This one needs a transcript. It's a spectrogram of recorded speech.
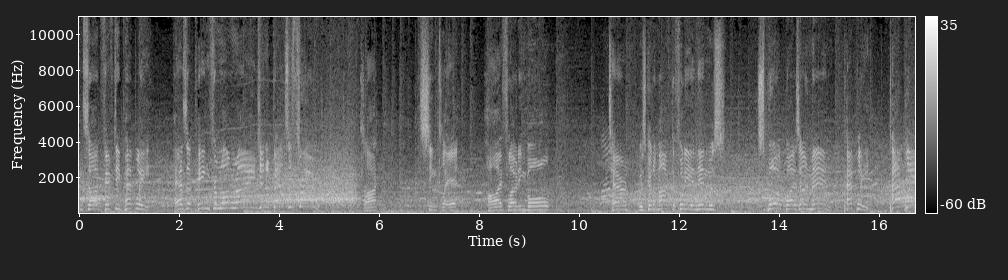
Inside 50, Papley has a ping from long range and it bounces through. Clark, Sinclair, high floating ball. Tarrant was going to mark the footy and then was spoiled by his own man. Papley, Papley,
